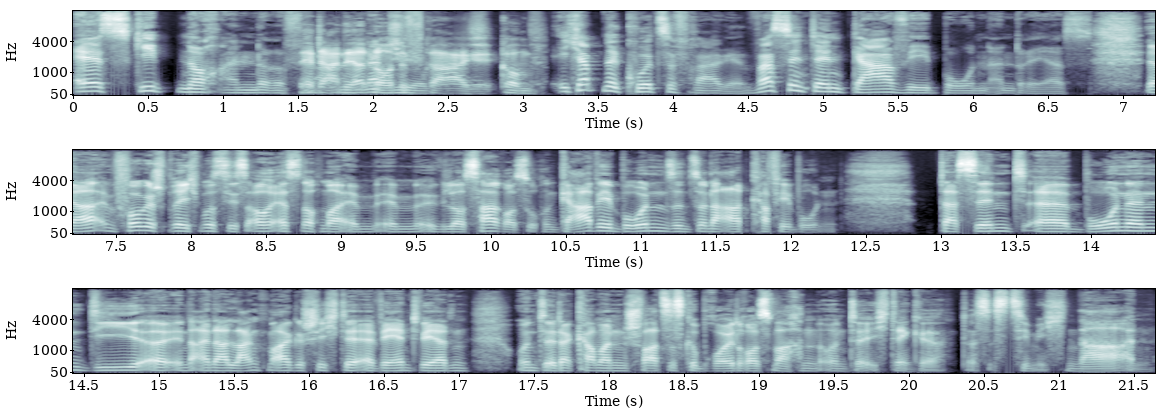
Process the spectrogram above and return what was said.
es gibt noch andere Fragen. Der Daniel hat Natürlich. noch eine Frage. Komm. Ich habe eine kurze Frage. Was sind denn Garvey-Bohnen, Andreas? Ja, im Vorgespräch musste ich es auch erst noch mal im, im Glossar raussuchen. Garvey-Bohnen sind so eine Art Kaffeebohnen. Das sind äh, Bohnen, die äh, in einer Langmar-Geschichte erwähnt werden und äh, da kann man ein schwarzes Gebräu draus machen und äh, ich denke, das ist ziemlich nah an,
